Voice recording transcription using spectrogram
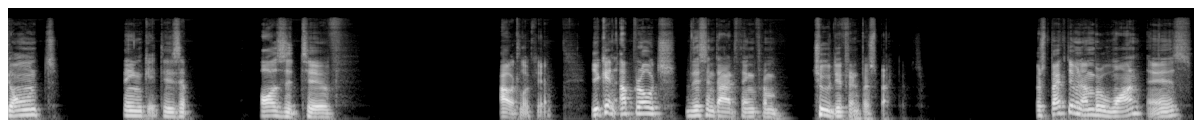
don't think it is a positive outlook here. You can approach this entire thing from two different perspectives. Perspective number one is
